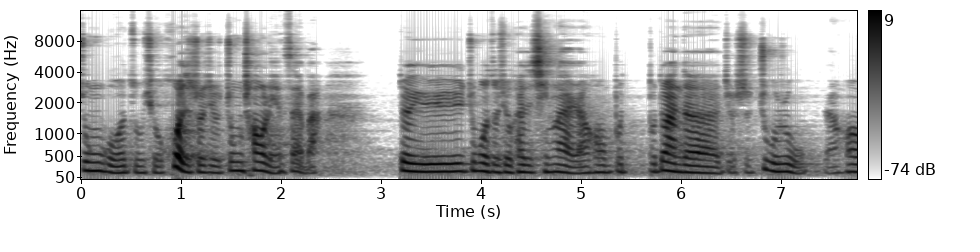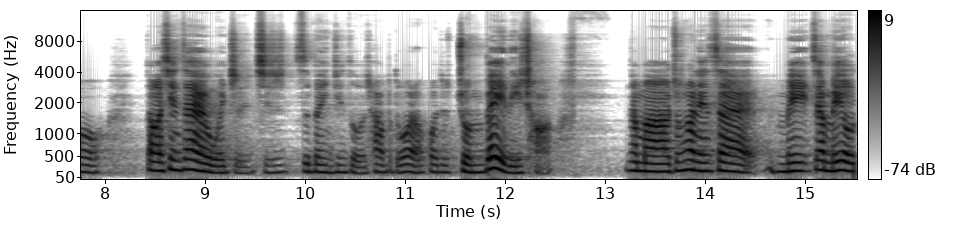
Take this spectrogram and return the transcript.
中国足球，或者说就中超联赛吧，对于中国足球开始青睐，然后不不断的就是注入，然后到现在为止，其实资本已经走的差不多了，或者准备离场。那么中超联赛没在没有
